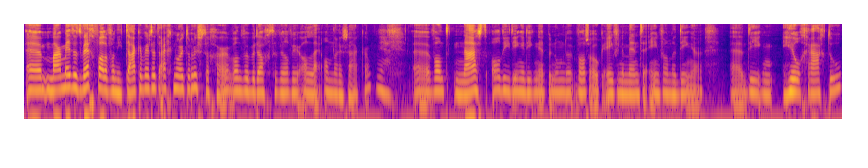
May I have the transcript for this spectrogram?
Um, maar met het wegvallen van die taken werd het eigenlijk nooit rustiger, want we bedachten wel weer allerlei andere zaken. Ja. Uh, want naast al die dingen die ik net benoemde, was ook evenementen een van de dingen uh, die ik heel graag doe.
